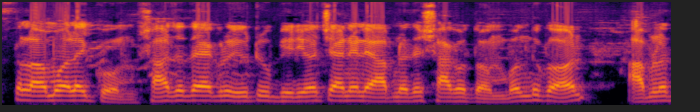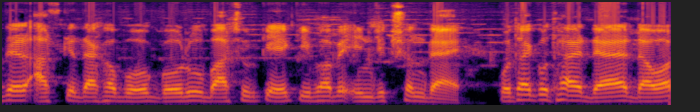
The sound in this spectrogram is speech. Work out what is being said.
আসসালামু আলাইকুম। শাহজাদা এগ্রো ইউটিউব ভিডিও চ্যানেলে আপনাদের স্বাগতম। বন্ধুগণ, আপনাদের আজকে দেখাবো গরু বাছুরকে কীভাবে ইঞ্জেকশন দেয়, কোথায় কোথায় দেয়, দেওয়া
